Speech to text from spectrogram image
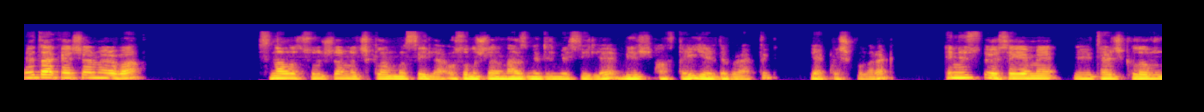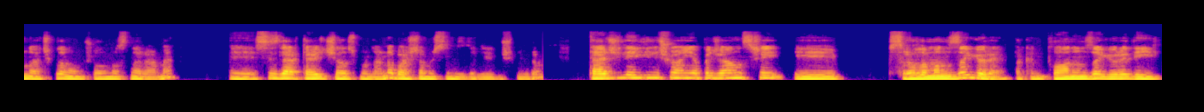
Evet arkadaşlar merhaba. Sınav sonuçlarının açıklanmasıyla, o sonuçların hazmedilmesiyle bir haftayı geride bıraktık yaklaşık olarak. Henüz ÖSYM e, tercih kılavuzunu açıklamamış olmasına rağmen e, sizler tercih çalışmalarına başlamışsınızdır diye düşünüyorum. Tercihle ilgili şu an yapacağınız şey e, sıralamanıza göre, bakın puanınıza göre değil,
